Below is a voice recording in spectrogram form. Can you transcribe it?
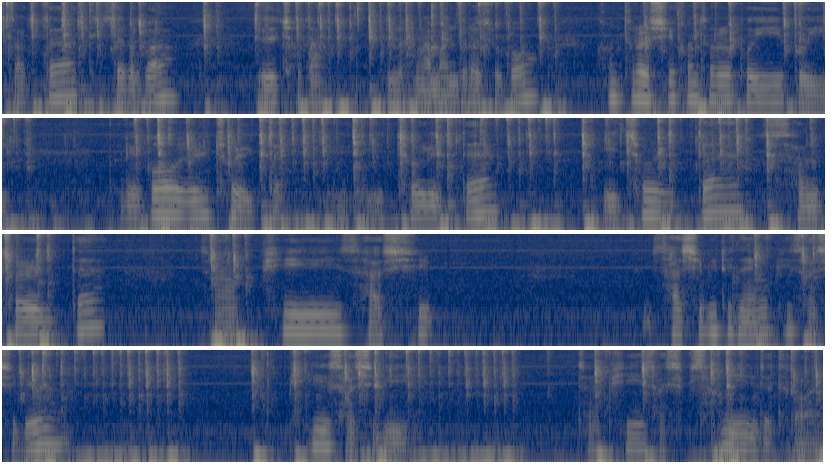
작다 T0가 1초다. 이거 하나 만들어주고 컨트롤 C, 컨트롤 V, V. 그리고 1초일 때, 2초일 때, 2초일 때, 3초일 때, 자, P40, 41이네요. P41, P42, 자, P43이 이제 들어와요.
